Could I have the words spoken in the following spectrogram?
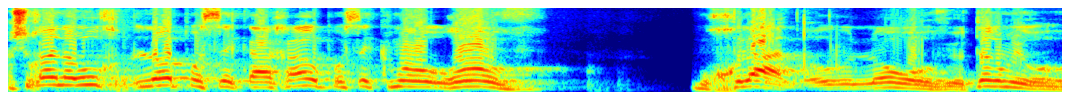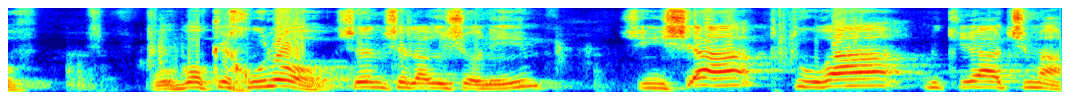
השולחן ערוך לא פוסק ככה, הוא פוסק כמו רוב מוחלט, או לא רוב, יותר מרוב, רובו ככולו, שן של הראשונים, שאישה פטורה מקריאת שמע.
